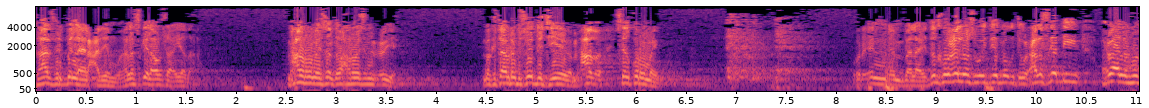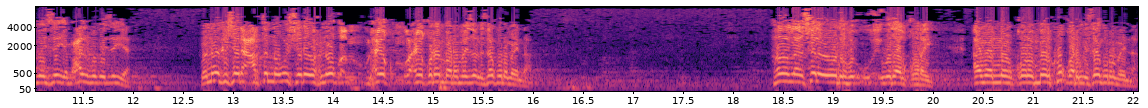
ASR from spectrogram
kaafir bilahi alcadiim wey halaska ila hawsha iyada maxaad rumaysanta wax rumaysan muxuu yahay? Ma kitab rabbi soo dejiyeyba maxaad sidaad ku rumayn? War in ama nin qoro meel ku qoran isaan ku rumaynaa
